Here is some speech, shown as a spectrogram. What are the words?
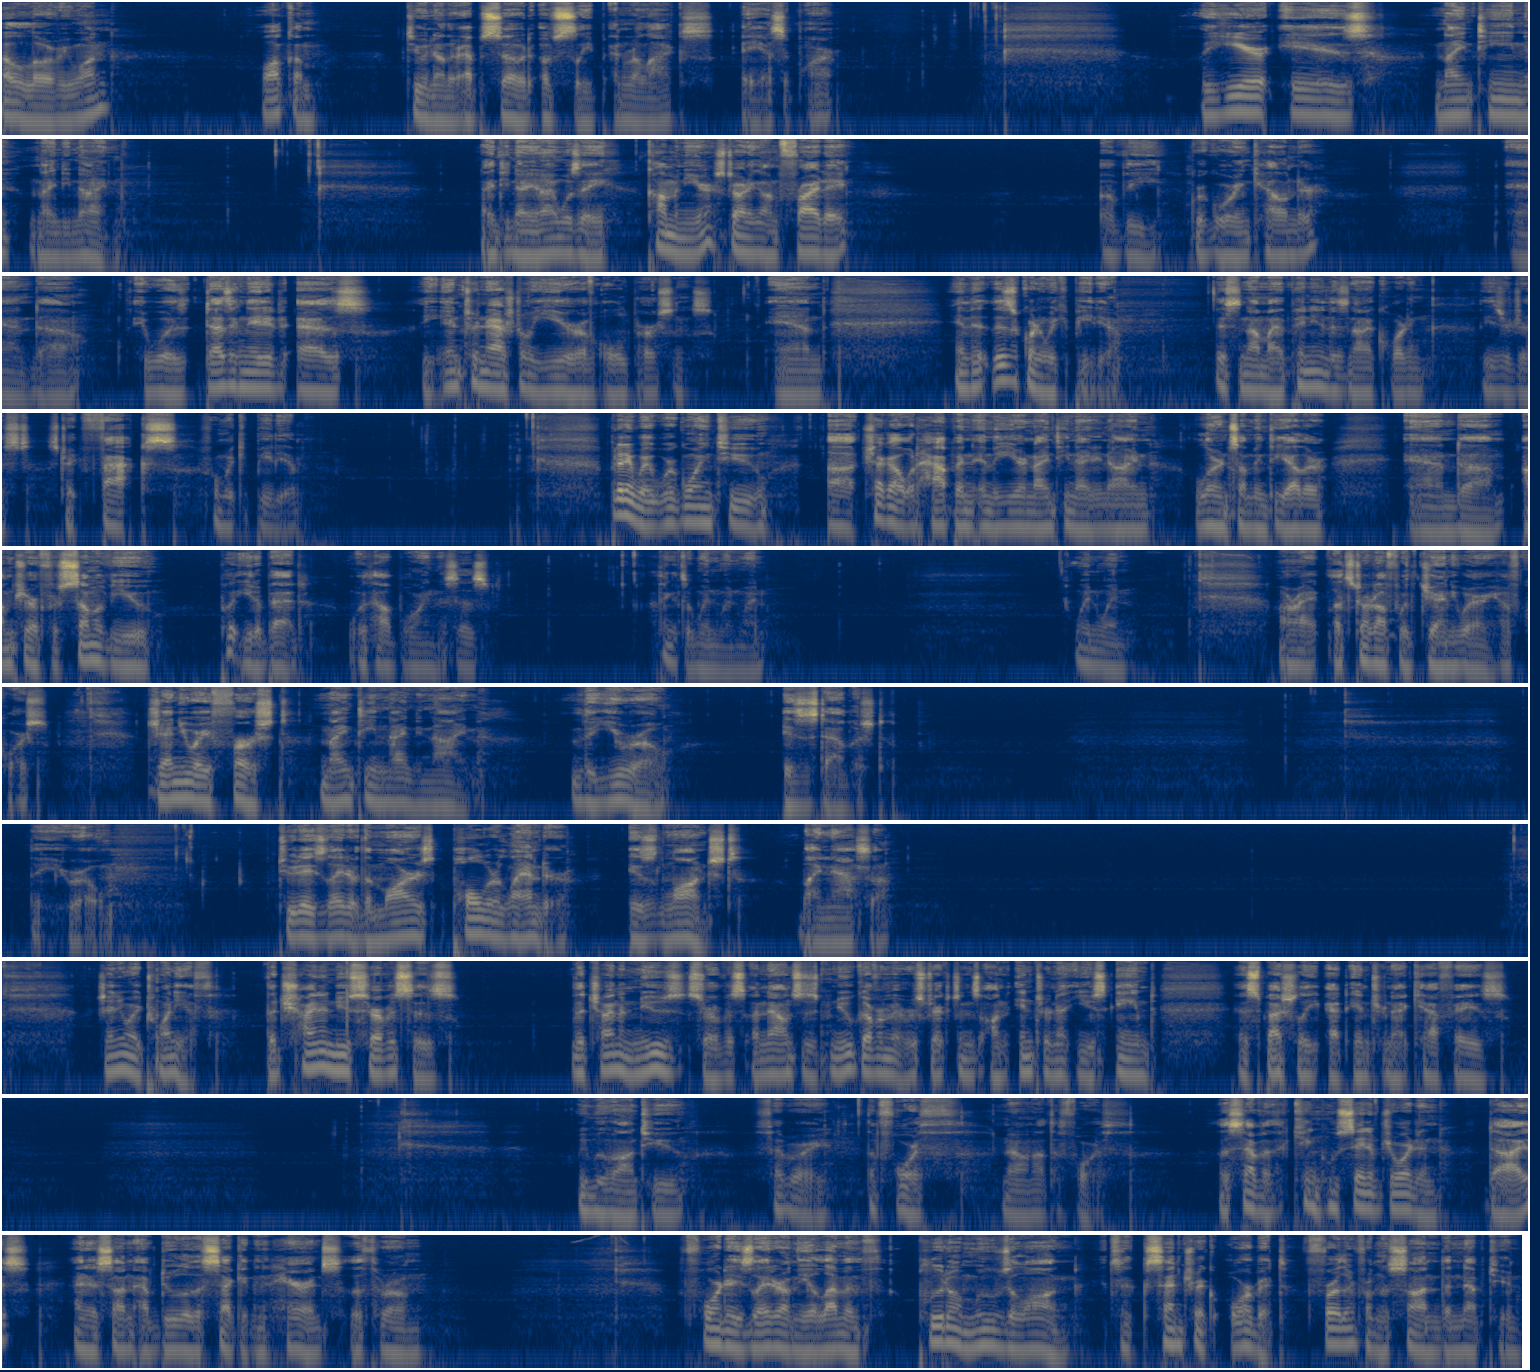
Hello, everyone. Welcome to another episode of Sleep and Relax ASMR. The year is 1999. 1999 was a common year starting on Friday of the Gregorian calendar, and uh, it was designated as the International Year of Old Persons. And and this is according to Wikipedia. This is not my opinion. This is not according. These are just straight facts from Wikipedia. But anyway, we're going to uh, check out what happened in the year 1999, learn something together, and um, I'm sure for some of you, put you to bed with how boring this is. I think it's a win win win. Win win. All right, let's start off with January, of course. January 1st, 1999, the euro is established. The euro. Two days later, the Mars Polar Lander is launched by NASA. January 20th, the China News Services the China News Service announces new government restrictions on internet use aimed especially at internet cafes. We move on to February the 4th. No, not the 4th. The 7th, King Hussein of Jordan dies, and his son Abdullah II inherits the throne. Four days later, on the 11th, Pluto moves along its eccentric orbit further from the Sun than Neptune.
